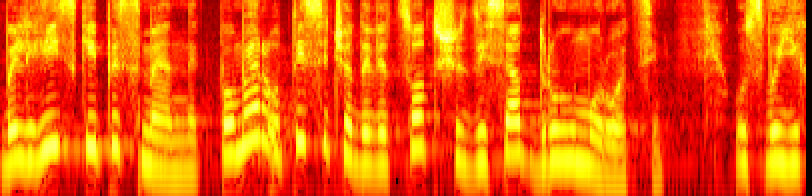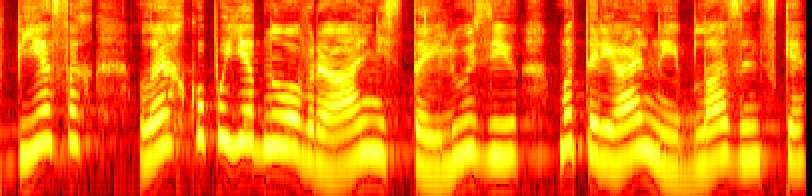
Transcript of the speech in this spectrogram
бельгійський письменник, помер у 1962 році. У своїх п'єсах легко поєднував реальність та ілюзію, матеріальне і блазенське,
